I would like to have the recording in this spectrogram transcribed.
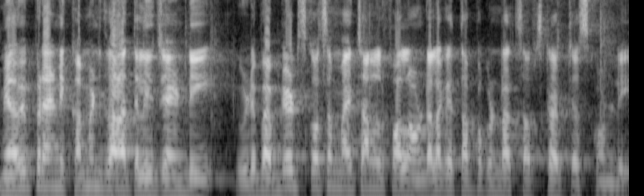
మీ అభిప్రాయాన్ని కమెంట్ ద్వారా తెలియజేయండి. వీడియో అప్డేట్స్ కోసం మై ఛానల్ ఫాలో అవ్వండి. అలాగే తప్పకుండా సబ్స్క్రైబ్ చేసుకోండి.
